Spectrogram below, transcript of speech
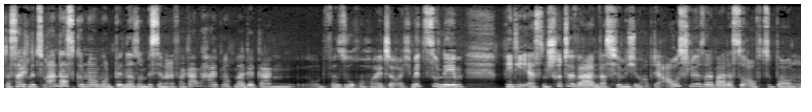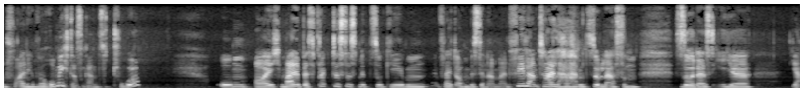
das habe ich mir zum Anlass genommen und bin da so ein bisschen in meine Vergangenheit nochmal gegangen und versuche heute euch mitzunehmen, wie die ersten Schritte waren, was für mich überhaupt der Auslöser war, das so aufzubauen und vor allen Dingen, warum ich das Ganze tue, um euch meine Best Practices mitzugeben, vielleicht auch ein bisschen an meinen Fehlern teilhaben zu lassen, so dass ihr ja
